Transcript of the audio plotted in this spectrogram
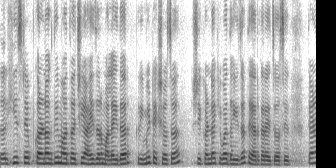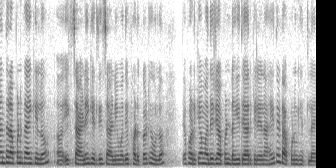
तर ही स्टेप करणं अगदी महत्त्वाची आहे. जर मलाईदार क्रीमी टेक्स्चरचं श्रीखंड किंवा दही जर तयार करायचं असेल त्यानंतर आपण काय केलं? एक चाळणी घेतली. चाळणीमध्ये फडकं ठेवलं. त्या फडक्यामध्ये जे आपण दही तयार केलेलं आहे ते टाकून घेतलं आहे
